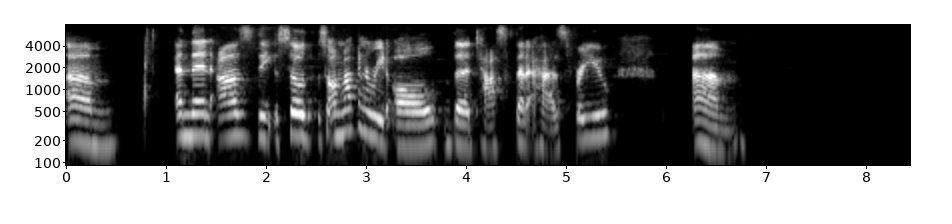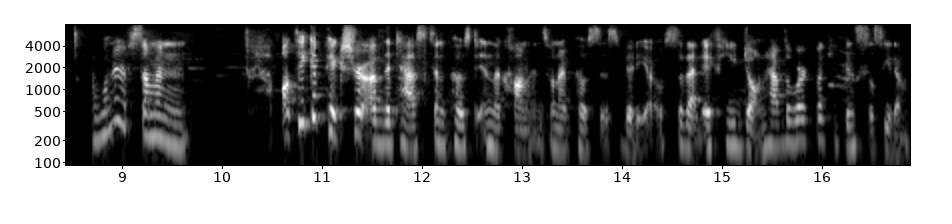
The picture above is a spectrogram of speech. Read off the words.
Um, and then as the so so i'm not going to read all the tasks that it has for you. Um i wonder if someone i'll take a picture of the tasks and post in the comments when i post this video so that if you don't have the workbook you can still see them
